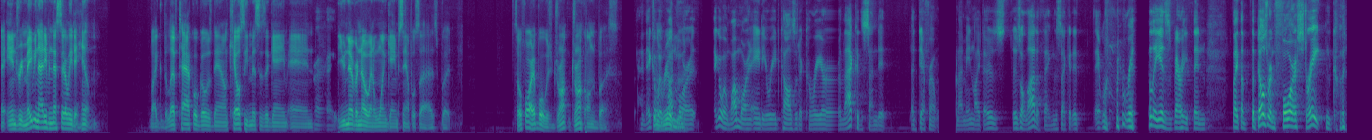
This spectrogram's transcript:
an injury, maybe not even necessarily to him. Like the left tackle goes down, Kelce misses a game, and Right. you never know in a one game sample size. But so far, that boy was drunk, drunk on the bus. They could Doing win one good. more. They could win one more, and Andy Reid calls it a career, and that could send it a different. One. I mean, like there's there's a lot of things that could. It it really is very thin. Like the the Bills were in four straight and couldn't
